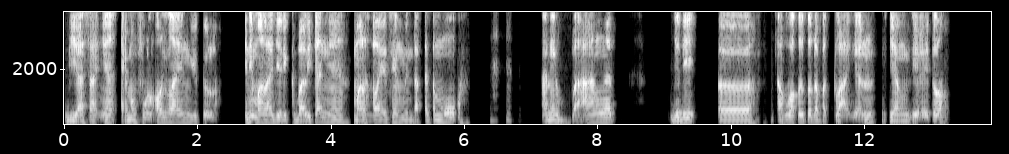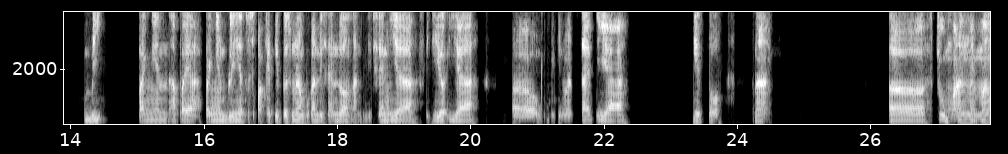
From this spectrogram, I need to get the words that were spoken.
biasanya emang full online gitu loh. Ini malah jadi kebalikannya, malah hmm. kliennya yang minta ketemu. Aneh banget. Jadi uh, aku waktu itu dapat klien yang dia itu bi pengen apa ya pengen belinya tuh sepaket itu sebenarnya bukan desain doang kan desain iya video iya uh, bikin website iya gitu. Nah uh, cuman memang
